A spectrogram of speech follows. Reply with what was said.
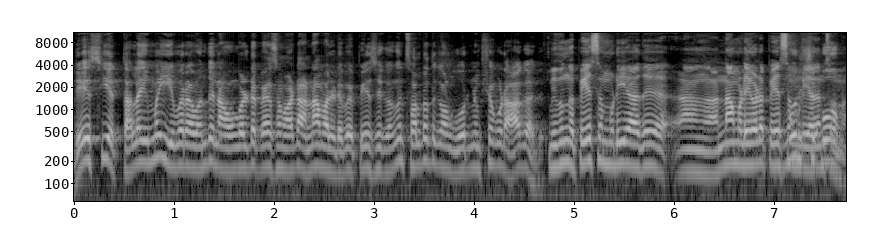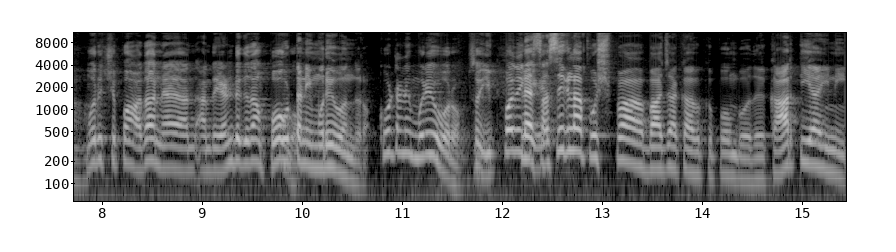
தேசிய தலைமை இவரை வந்து நான் உங்கள்ட்ட பேச மாட்டேன் அண்ணாமலையிட்ட போய் பேசிக்கோங்கன்னு சொல்றதுக்கு அவங்க ஒரு நிமிஷம் கூட ஆகாது. இவங்க பேச முடியாது அண்ணாமலையோட பேச முடியாதுன்னு முறிச்சுப்போம். அதான் அந்த- எண்டுக்கு தான் போகும். கூட்டணி முறிவு வந்துரும். கூட்டணி முறிவு வரும். ஸோ இப்போதைக்கு சசிகலா புஷ்பா பாஜகவுக்கு போகும்போது கார்த்தியாயினி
